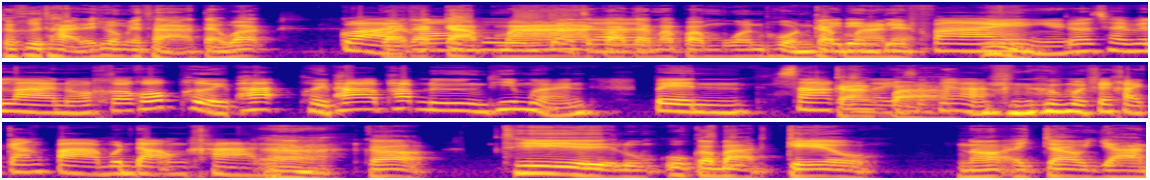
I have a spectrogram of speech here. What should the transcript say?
ก็คือถ่ายได้ช่วงเมษาแต่ว่า กว่ากว่าจะกลับมาข้อลกว่าจะมาประมวลผลกลับมาเนี่ย identify อืมอย่างเงี้ยก็ใช้เวลาเนาะเขาก็เผยภาพเผยภาพภาพหนึ่งที่เหมือนเป็นซากก้างปลาอะไรสักอย่างเหมือนคล้ายๆก้างปลาบนดาวอังคารอ่าก็ที่หลุมอุกกาบาต Gale เนาะไอ้เจ้ายาน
